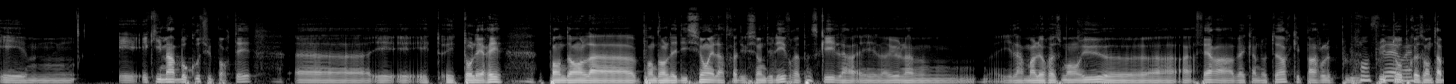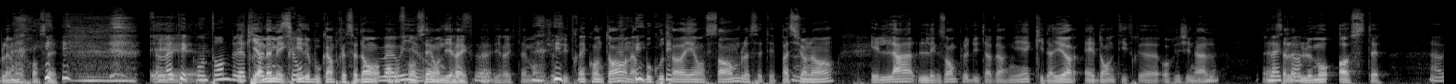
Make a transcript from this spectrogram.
et, hum, et, et qui m'a beaucoup supporté euh, et, et- et- et toléré pendant la pendant l'édition et la traduction du livre parce qu'il a il a eu la- il a malheureusement eu euh, à à faire avec un auteur qui parle plus, Français, plutôt ouais. présentablement français. Ça va, t'es contente de la et qui a même écrit le bouquin précédent Bah en oui, français en direct ouais. directement. Je suis très content. On a beaucoup travaillé ensemble. C'était passionnant. Et là, l'exemple du tavernier, qui d'ailleurs est dans le titre euh, original, euh, c'est le, mot hoste, Ah,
